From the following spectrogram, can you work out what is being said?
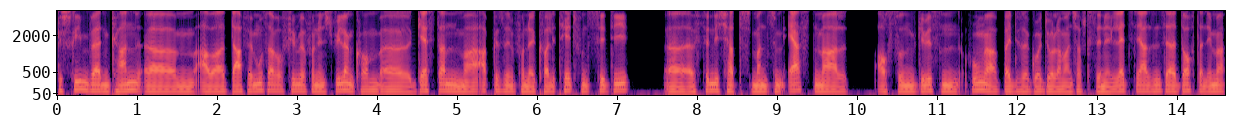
geschrieben werden kann. Ähm, aber dafür muss einfach viel mehr von den Spielern kommen. Äh, gestern, mal abgesehen von der Qualität von City, äh, finde ich, hat man zum ersten Mal auch so einen gewissen Hunger bei dieser Guardiola-Mannschaft gesehen. In den letzten Jahren sind sie ja doch dann immer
